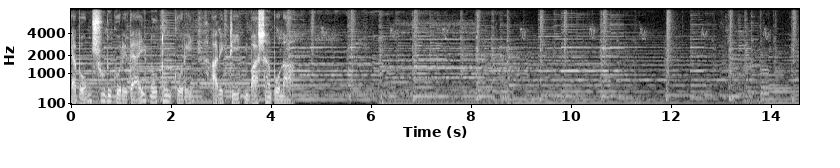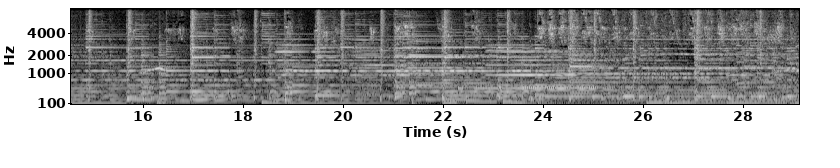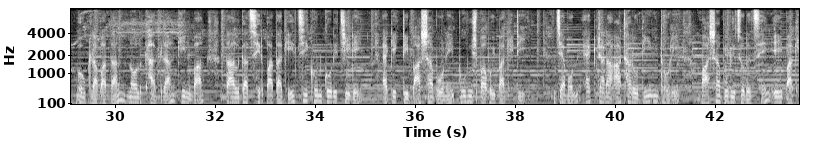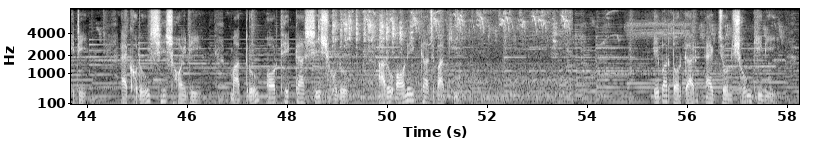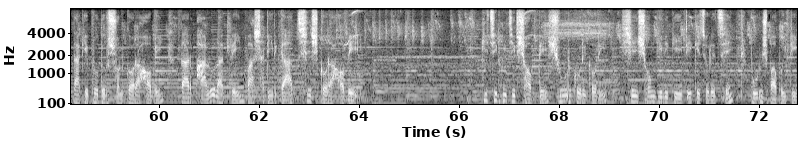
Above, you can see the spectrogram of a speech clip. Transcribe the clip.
এবং শুরু করে দেয় নতুন করে আরেকটি বাসা বোনা। হোগলা পাতা নলখাগড়া কিংবা তাল গাছের পাতাকে চিকন করে চিড়ে এক একটি বাসা বনে পুরুষ বাবুই পাখিটি। যেমন একটানা আঠারো দিন ধরে বাসা বনে চলেছে এই পাখিটি। এখনও শেষ হয়নি। মাত্র অর্ধেক কাজ শেষ হলো। আরও অনেক কাজ বাকি। এবার দরকার একজন সঙ্গিনী। তাকে প্রদর্শন করা হবে। তার ভালো লাগলেই বাসাটির কাজ শেষ করা হবে। কিচিরমিচির শব্দে সুর করে করে সেই সঙ্গিনীকে ডেকে চলেছে পুরুষ বাবুইটি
